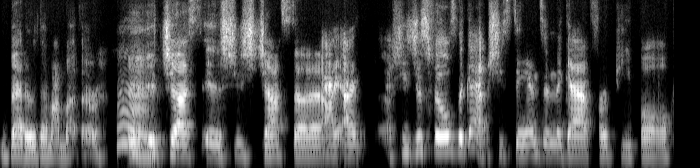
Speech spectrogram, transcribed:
better than my mother. It, Hmm. it just is. She's just a. I. I. She just fills the gap. She stands in the gap for people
